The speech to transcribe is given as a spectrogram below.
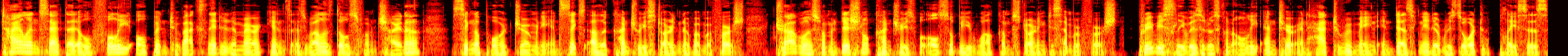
Thailand said that it will fully open to vaccinated Americans as well as those from China, Singapore, Germany, and six other countries starting November 1st. Travelers from additional countries will also be welcome starting December 1st. Previously, visitors could only enter and had to remain in designated resort places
